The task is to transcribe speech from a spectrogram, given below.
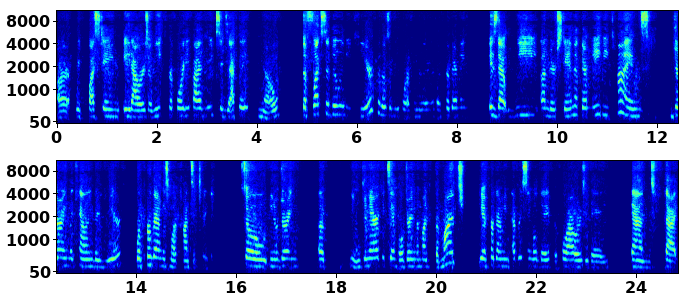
are requesting eight hours a week for 45 weeks exactly? No. The flexibility here, for those of you who are familiar with our programming, is that we understand that there may be times during the calendar year where program is more concentrated. So, you know, during a you know, generic example, during the month of March, we have programming every single day for four hours a day, and that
